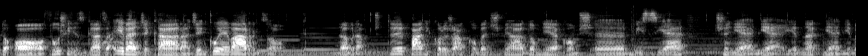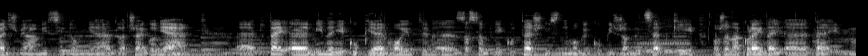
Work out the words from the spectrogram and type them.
do... O, tu się nie zgadza i będzie kara. Dziękuję bardzo. Dobra, czy ty, pani koleżanko, będziesz miała do mnie jakąś e, misję, czy nie? Nie, jednak nie, nie będziesz miała misji do mnie. Dlaczego nie? E, tutaj e, miny nie kupię, w moim tym e, zasobniku też nic nie mogę kupić, żadnej cepki. Może na kolejnej e, tej mm,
